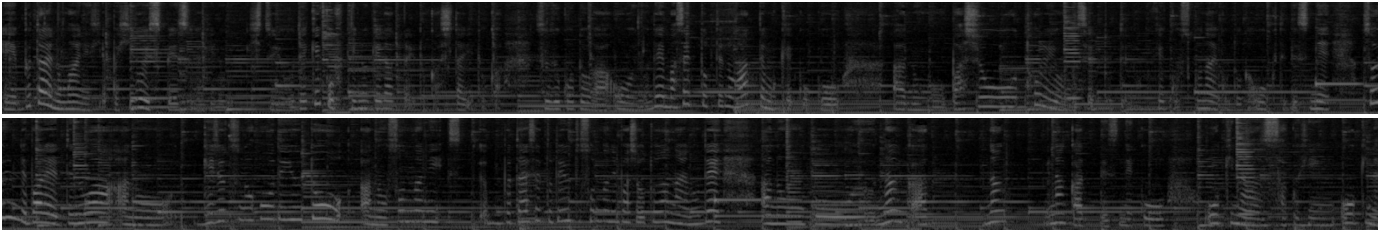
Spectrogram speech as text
えー、舞台の前にやっぱ広いスペースが必要で結構吹き抜けだったりとかしたりとかすることが多いので、まあ、セットっていうのがあっても結構こうあの場所を取るようなセットっていうのが結構少ないことが多くてですね。そういう意味でバレエっていうのはあの技術の方で言うとあのそんなに舞台セットで言うとそんなに場所を取らないのであのこうなんかなんなんかですねこう大きな作品大きな、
